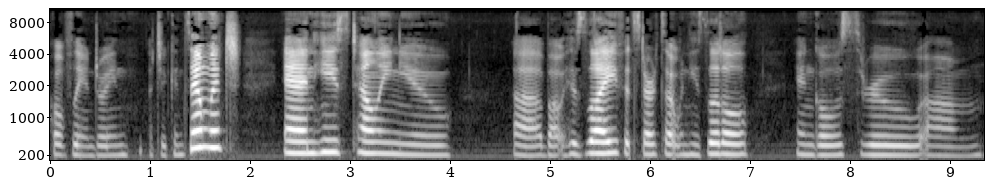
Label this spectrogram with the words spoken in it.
hopefully enjoying a chicken sandwich, and he's telling you uh, about his life. It starts out when he's little and goes through um,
